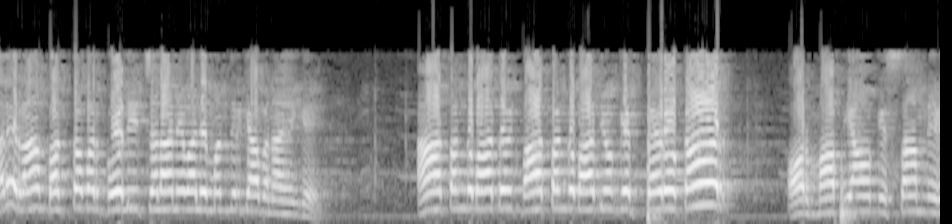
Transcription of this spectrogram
अरे राम भक्तों पर गोली चलाने वाले मंदिर क्या बनाएँगे? आतंकवाद, आतंकवादियों के पैरोकार और माफियाओं के सामने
